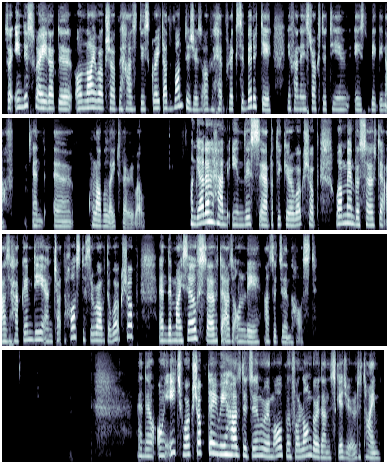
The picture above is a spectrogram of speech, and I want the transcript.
So in this way that the online workshop has these great advantages of flexibility if an instructor team is big enough and uh, collaborate very well. On the other hand, in this uh, particular workshop, one member served as HackMD and chat host throughout the workshop, and myself served as only as a Zoom host. And uh, on each workshop day, we had the Zoom room open for longer than scheduled time.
